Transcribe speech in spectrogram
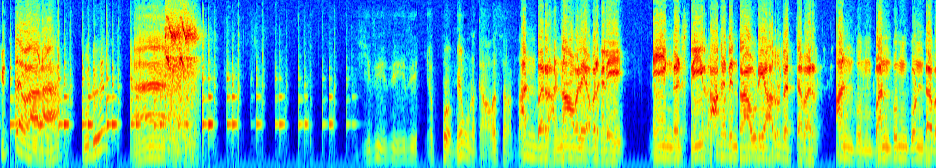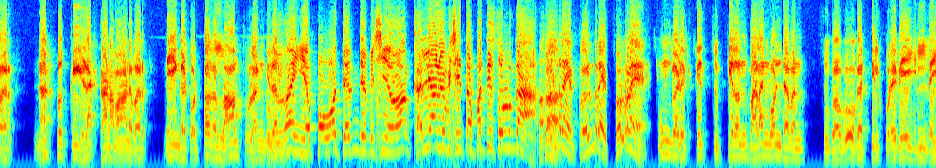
கிட்ட வாடா குடு. இது இது இது எப்பவுமே உனக்கு அவசரம் அன்பர் அண்ணாமலை அவர்களே நீங்கள் ஸ்ரீ ராகவேந்திராவுடைய அருள் பெற்றவர் அன்பும் பண்பும் கொண்டவர் நட்புக்கு இலக்கணமானவர். நீங்கள் தொட்டதெல்லாம் துலங்கும் இதெல்லாம் எப்பவோ தெரிஞ்ச விஷயம் கல்யாண விஷயத்த பத்தி சொல்லுங்க. சொல்றேன் சொல்றேன் சொல்றேன். உங்களுக்கு சுக்கிரன் பலங்கொண்டவன் சுகபோகத்தில் குறைவே இல்லை.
